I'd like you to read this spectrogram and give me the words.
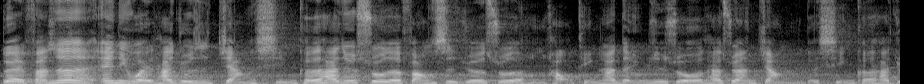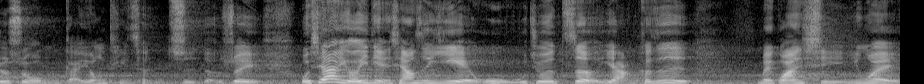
对，反正 anyway 他就是降薪，可是他就说的方式就是说的很好听，他等于是说他虽然降你的薪，可是他就说我们改用提成制的，所以我现在有一点像是业务，就是这样，可是没关系，因为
